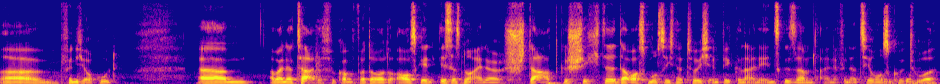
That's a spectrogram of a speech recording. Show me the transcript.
Äh, Finde ich auch gut. Ähm, aber in der Tat, es kommt, wird darauf ausgehen, ist das nur eine Startgeschichte? Daraus muss sich natürlich entwickeln eine insgesamt eine Finanzierungskultur.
